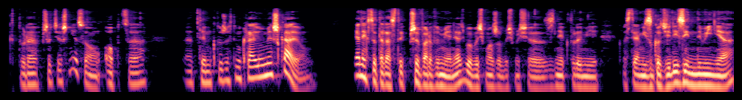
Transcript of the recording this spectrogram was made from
które przecież nie są obce e, tym, którzy w tym kraju mieszkają. Ja nie chcę teraz tych przywar wymieniać, bo być może byśmy się z niektórymi kwestiami zgodzili, z innymi nie,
